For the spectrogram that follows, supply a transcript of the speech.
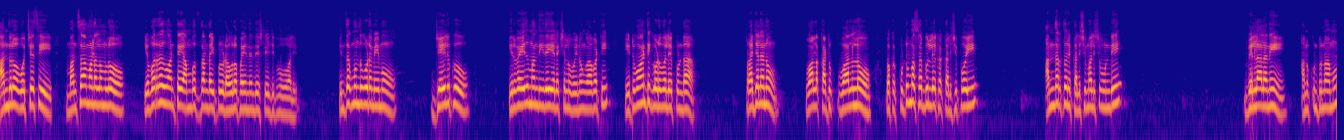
అందులో వచ్చేసి మన్సా మండలంలో ఎవరు అంటే అంబుతండ ఇప్పుడు డెవలప్ అయిందంటే స్టేజ్కి పోవాలి. ఇంతకుముందు కూడా మేము జైలుకు ఇరవై ఐదు మంది ఇదే ఎలక్షన్లు పోయినాం కాబట్టి ఎటువంటి గొడవ లేకుండా ప్రజలను వాళ్ళ కటు వాళ్ళలో ఒక కుటుంబ సభ్యుల లేక కలిసిపోయి అందరితోని కలిసిమలిసి ఉండి వెళ్ళాలని అనుకుంటున్నాము.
